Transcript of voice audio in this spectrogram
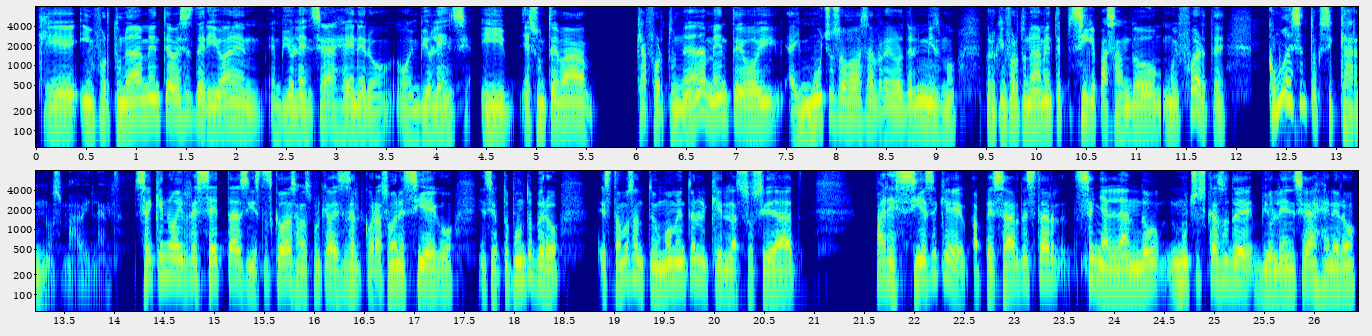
que infortunadamente a veces derivan en, en, violencia de género o en violencia. Y es un tema que afortunadamente hoy hay muchos ojos alrededor del mismo, pero que infortunadamente sigue pasando muy fuerte. ¿Cómo desintoxicarnos, Maviland? Sé que no hay recetas y estas cosas, además porque a veces el corazón es ciego en cierto punto, pero estamos ante un momento en el que la sociedad pareciese que a pesar de estar señalando muchos casos de violencia de género,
